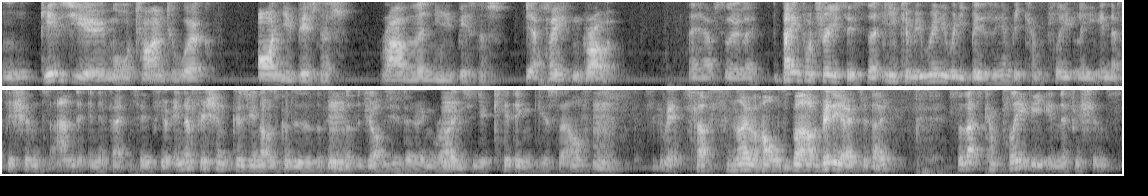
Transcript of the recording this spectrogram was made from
mm-hmm. gives you more time to work on your business rather than your business. Yeah. So you can grow it. Yeah, absolutely. The painful truth is that you can be really, really busy and be completely inefficient and ineffective. You're inefficient because you're not as good as the people mm. at the jobs you're doing, right? Mm. So you're kidding yourself. Mm. It's going to be a tough, no holds barred video today. So that's completely inefficient.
